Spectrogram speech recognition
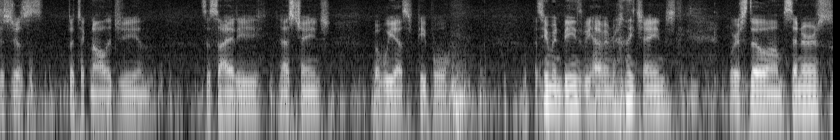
It's just the technology and society has changed, but we as people as human beings, we haven't really changed. We're still um, sinners.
